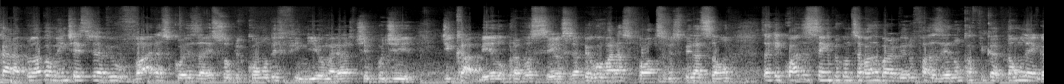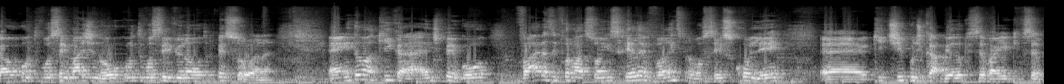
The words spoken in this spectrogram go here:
Cara, provavelmente aí você já viu várias coisas aí sobre como definir o melhor tipo de, de cabelo para você. Você já pegou várias fotos de inspiração, só que quase sempre quando você vai no barbeiro fazer, nunca fica tão legal quanto você imaginou, quanto você viu na outra pessoa, né? É, então aqui, cara, a gente pegou várias informações relevantes para você escolher é, que tipo de cabelo que você vai que você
